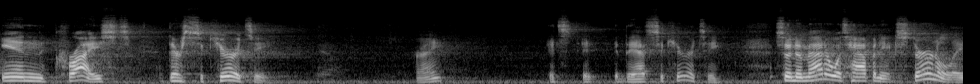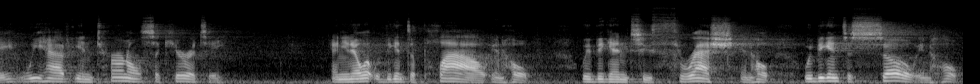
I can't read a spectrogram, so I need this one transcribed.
in Christ, there's security. Right? It's, it, it, they have security. So no matter what's happening externally, we have internal security. And you know what? We begin to plow in hope. We begin to thresh in hope. We begin to sow in hope.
